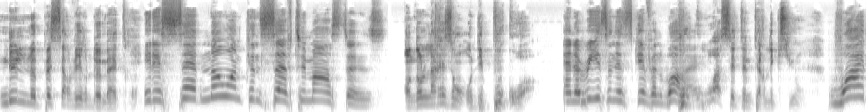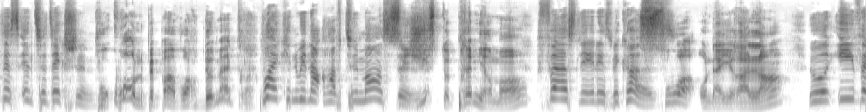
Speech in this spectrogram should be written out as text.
nul ne peut servir deux maîtres. it is said no one can serve two masters. On donne la raison. On dit pourquoi. And a reason is given why. Pourquoi cette interdiction? Why this interdiction? Pourquoi on ne peut pas avoir deux maîtres? Why can we not have two C'est masters? juste, premièrement, Firstly, it is because soit on haïra l'un we will either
